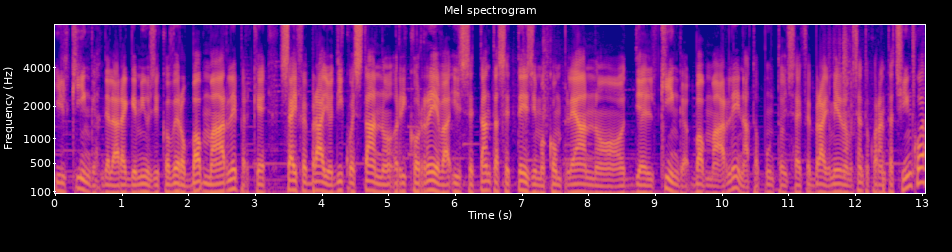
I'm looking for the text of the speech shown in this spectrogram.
il king della reggae music, ovvero Bob Marley, perché 6 febbraio di quest'anno ricorreva il 77 compleanno del king Bob Marley, nato appunto il 6 febbraio 1945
